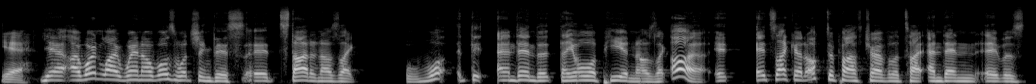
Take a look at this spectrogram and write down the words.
Yeah, Yeah, I won't lie. When I was watching this, it started and I was like, what? And then the, they all appeared and I was like, oh, it it's like an Octopath Traveler type. And then it was,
